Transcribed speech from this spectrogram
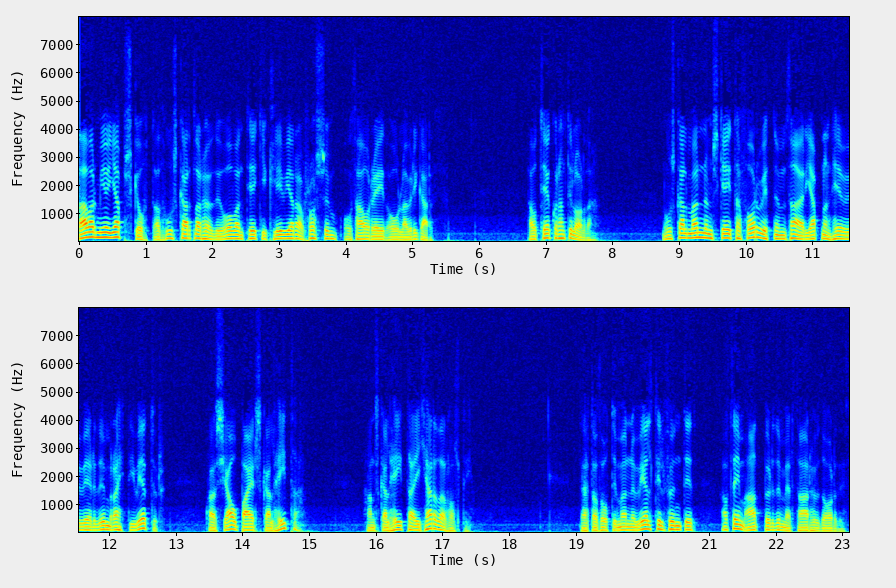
Það var mjög jafnskjótt að húskarlar höfðu ofan teki klifjar af hrossum og þá reið Ólafur í gard. Þá tekur hann til orða. Nú skal mönnum skeita forvitnum það er jafnan hefur verið umrætt í vetur. Hvað sjá bær skal heita? Hann skal heita í hjarðarholti. Þetta þótti mönnum vel tilfundið af þeim atbörðum er þar höfðu orðið.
